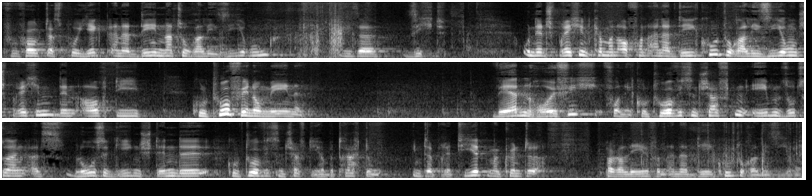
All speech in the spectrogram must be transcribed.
verfolgt das Projekt einer Denaturalisierung dieser Sicht. Und entsprechend kann man auch von einer Dekulturalisierung sprechen, denn auch die Kulturphänomene, werden häufig von den Kulturwissenschaften eben sozusagen als bloße Gegenstände kulturwissenschaftlicher Betrachtung interpretiert. Man könnte parallel von einer Dekulturalisierung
